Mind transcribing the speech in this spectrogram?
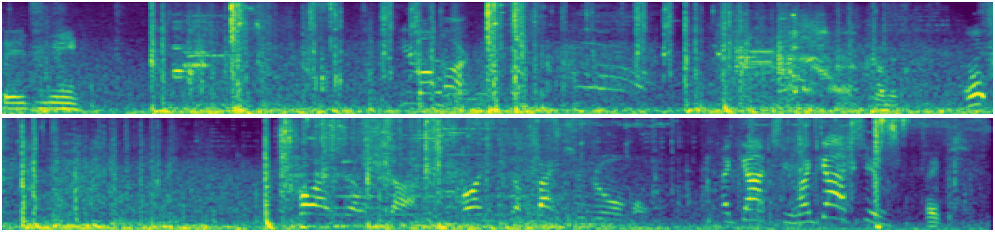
Save me. Helo marked. Coming. Oh, Fire sale done. Prices are back to normal. I got you. I got you. Thanks.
